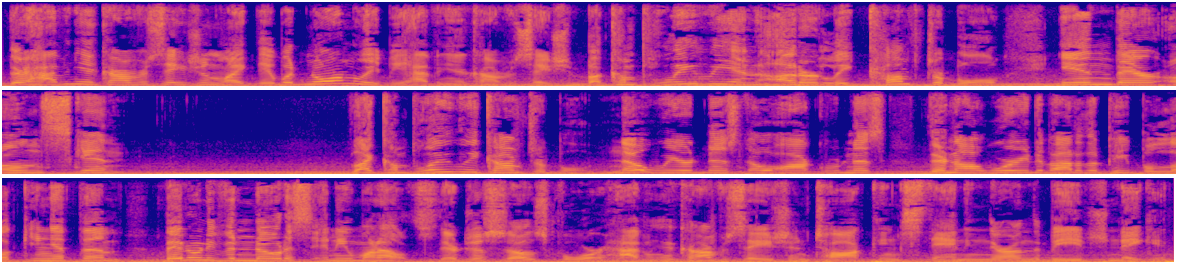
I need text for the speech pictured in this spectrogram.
They're having a conversation like they would normally be having a conversation, but completely and utterly comfortable in their own skin. Like completely comfortable. No weirdness, no awkwardness. They're not worried about other people looking at them. They don't even notice anyone else. They're just those four having a conversation, talking, standing there on the beach naked.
